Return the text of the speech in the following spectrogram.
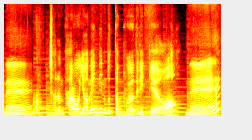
네, 저는 바로 여매님부터 보여드릴게요. 네.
